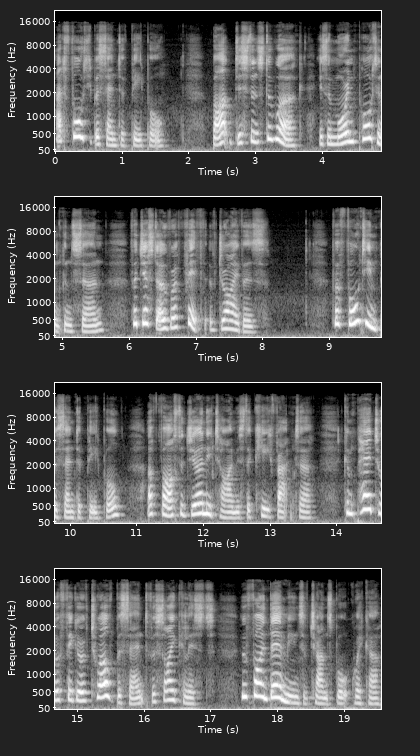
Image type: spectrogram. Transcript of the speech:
at 40% of people, but distance to work is a more important concern for just over a fifth of drivers. For 14% of people, a faster journey time is the key factor, compared to a figure of 12% for cyclists, who find their means of transport quicker.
